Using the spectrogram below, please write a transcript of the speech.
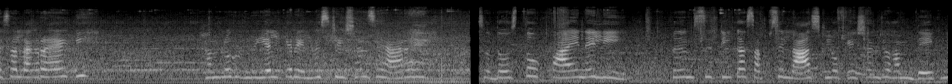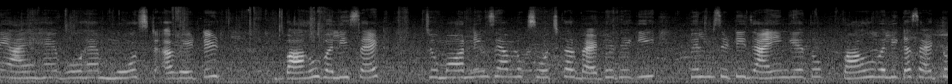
ऐसा लग रहा है कि हम लोग रियल के रेलवे स्टेशन से आ रहे हैं। तो दोस्तों फाइनली फ़िल्म सिटी का सबसे लास्ट लोकेशन जो हम देखने आए हैं, वो है मोस्ट अवेटेड बाहुबली सेट जो मॉर्निंग से हम लोग सोच कर बैठे थे कि फ़िल्म सिटी जाएँगे तो बाहुबली का सेट तो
